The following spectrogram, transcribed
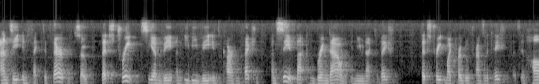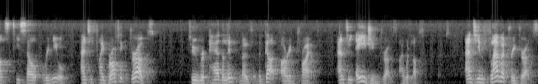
Anti-infective therapy. So let's treat CMV and EBV intercurrent infection and see if that can bring down immune activation. Let's treat microbial translocation. Let's enhance T cell renewal. Antifibrotic drugs to repair the lymph nodes in the gut are in trials. Anti-aging drugs, I would love some of those. Anti-inflammatory drugs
